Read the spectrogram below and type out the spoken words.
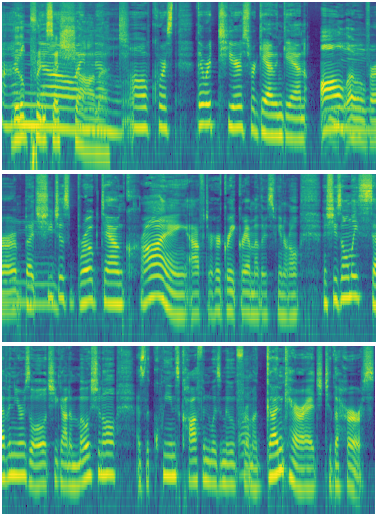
little I Princess know, I Charlotte? know. Oh, of course, there were tears for Gavin Gann all over, but she just broke down crying after her great grandmother's funeral. And she's only seven years old. She got emotional as the Queen's coffin was moved from a gun carriage to the hearse.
